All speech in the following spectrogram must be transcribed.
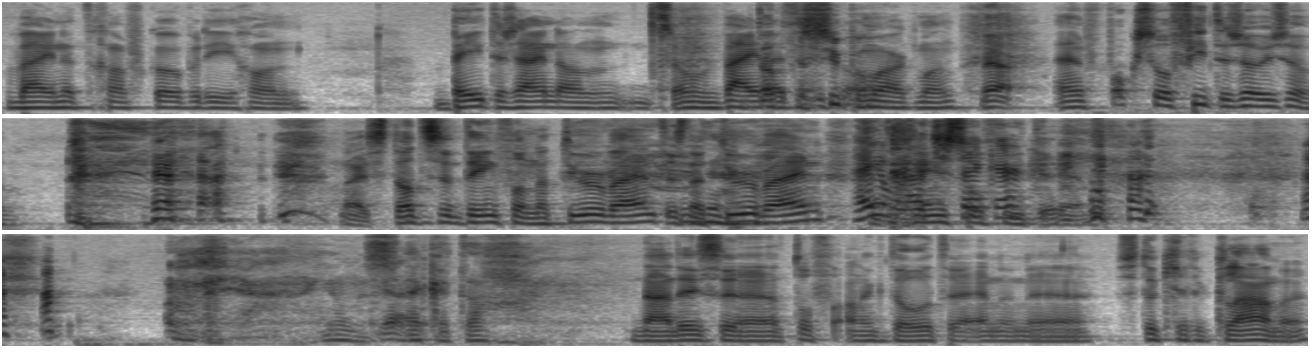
wijnen te gaan verkopen die gewoon beter zijn dan zo'n wijn Dat uit de supermarkt, man. Ja, En Foxylfieten sowieso. nice. Dat is het ding van natuurwijn. Het is natuurwijn. Er Helemaal uit geen de stekker. sulfiet in. Jongens, Ja. lekker toch? Na deze eh, toffe anekdote en een eh, stukje reclame...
